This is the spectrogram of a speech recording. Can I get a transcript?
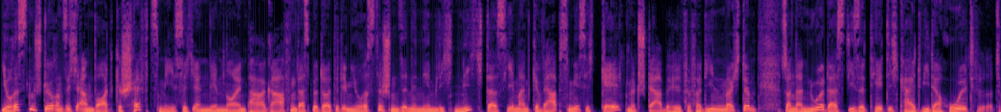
Juristen stören sich am Wort geschäftsmäßig in dem neuen Paragraphen. Das bedeutet im juristischen Sinne nämlich nicht, dass jemand gewerbsmäßig Geld mit Sterbehilfe verdienen möchte, sondern nur, dass diese Tätigkeit wiederholt wird.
